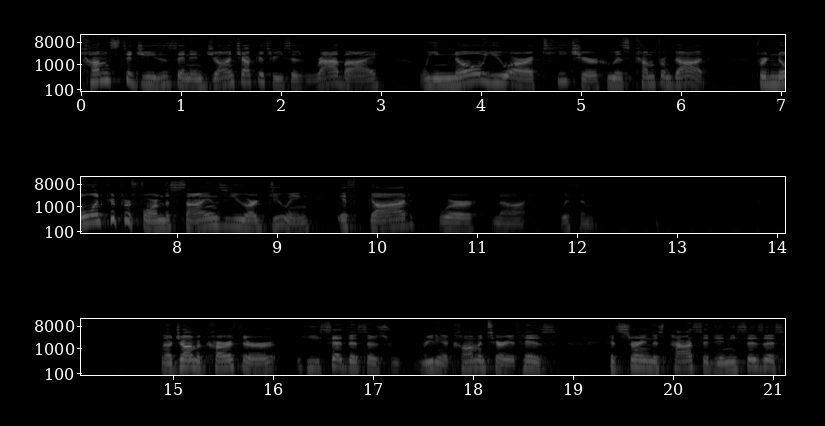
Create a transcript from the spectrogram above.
comes to Jesus and in John chapter 3 says, Rabbi, we know you are a teacher who has come from God. For no one could perform the signs you are doing if God were not with him. Now, John MacArthur, he said this, I was reading a commentary of his concerning this passage, and he says this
